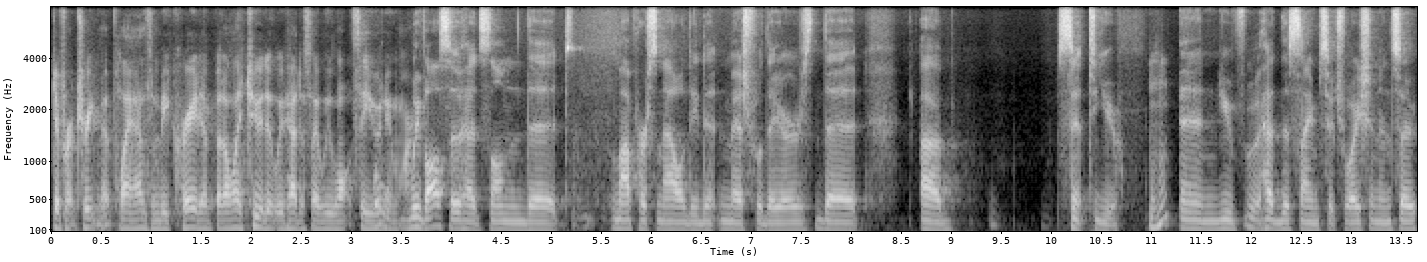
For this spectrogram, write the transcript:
different treatment plans and be creative, but only two that we've had to say we won't see you anymore. We've also had some that my personality didn't mesh with theirs that I sent to you. Mm-hmm. And you've had the same situation. And so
